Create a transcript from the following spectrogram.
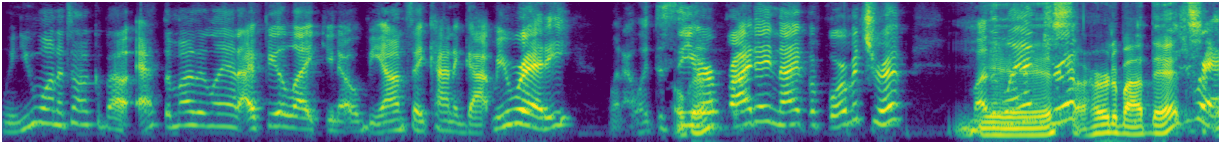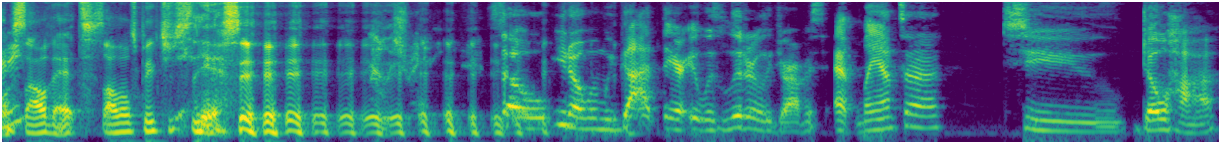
when you want to talk about at the motherland, I feel like you know Beyonce kind of got me ready when I went to see okay. her Friday night before my trip. Motherland yes, trip. I heard about that. I saw that. Saw those pictures. Yes. so you know when we got there, it was literally Jarvis Atlanta to Doha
